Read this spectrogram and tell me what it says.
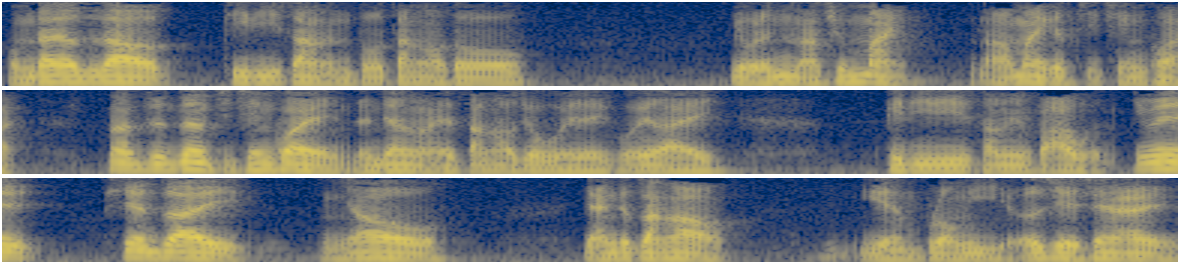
我们大家都知道，TD 上很多账号都。有人拿去卖，然后卖个几千块，那这这几千块，人家买的账号就回回来 PDD 上面发文，因为现在你要养一个账号也很不容易，而且现在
